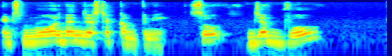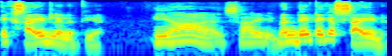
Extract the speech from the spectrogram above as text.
it's more than just a company so जब वो एक साइड ले लेती है yeah side. When they take a side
